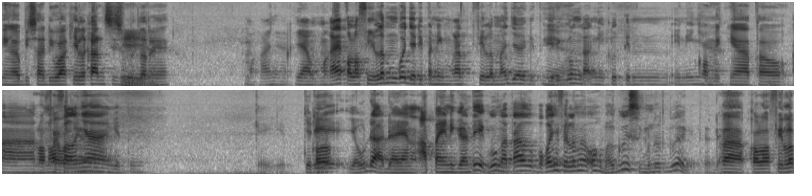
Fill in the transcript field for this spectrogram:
Ya nggak bisa diwakilkan sih sebenarnya. Makanya ya makanya kalau film gue jadi penikmat film aja gitu. Jadi Iya. gue nggak ngikutin ininya. Komiknya atau ah, novelnya. novelnya gitu. Kayak gitu. Jadi ya udah ada yang apa yang diganti gue nggak tahu. Pokoknya filmnya oh bagus menurut gue gitu. Nah, kalau film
